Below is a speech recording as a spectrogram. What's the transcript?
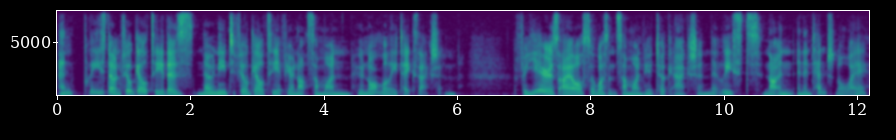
And please don't feel guilty. There's no need to feel guilty if you're not someone who normally takes action. For years, I also wasn't someone who took action, at least not in an intentional way.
